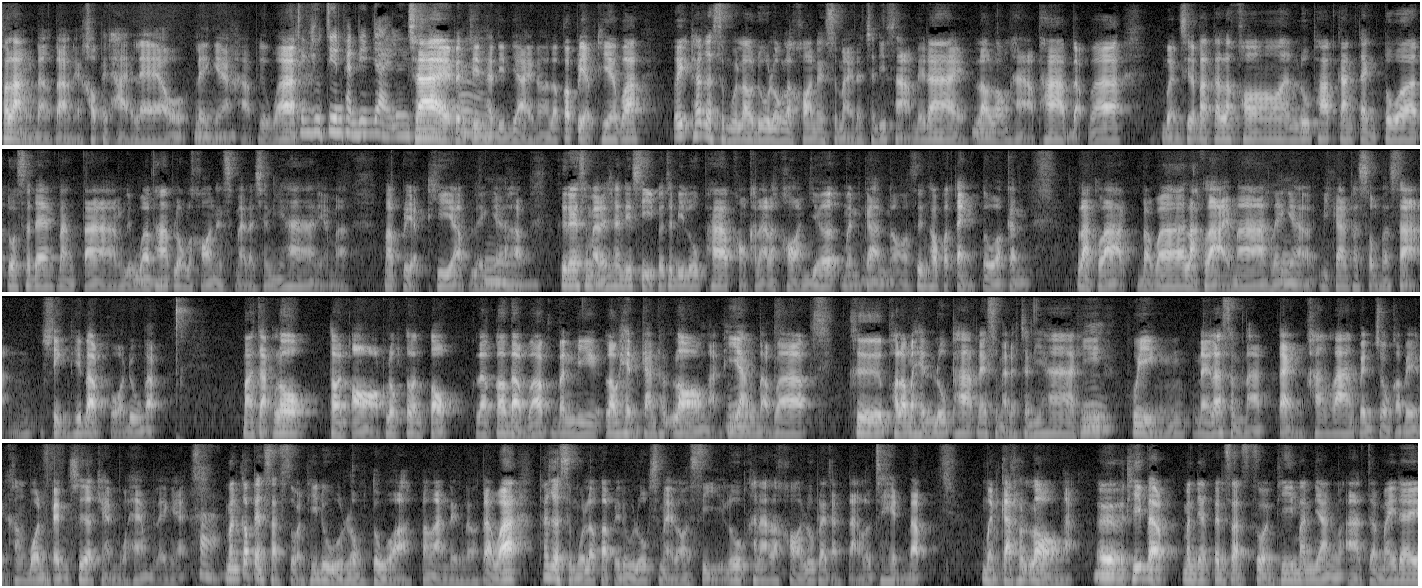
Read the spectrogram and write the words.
ฝรั่งต่างๆเนี่ยเข้าไปถ่ายแล้วอะไรเงี้ยครับหรือว่าถึงอยู่จีนแผ่นดินใหญ่เลยใช่เป็นจีนแผ่นดินใหญ่เนาะแล้วก็เปรียบเทียบว่าเฮ้ยถ้าเกิดสมมติเราดูโรงละครในสมัยรัชกาลที่ 3 ไม่ได้ เราลองหาภาพแบบว่า เหมือนศิลปะการละคร รูปภาพการแต่งตัวตัวแสดงต่างๆ หรือว่าภาพโรงละครในสมัยรัชกาลที่5เนี่ยมามาเปรียบเทียบอะไรเงี้ยครับคือในสมัยรัชกาลที่ 4 ก็จะมีรูปภาพของคณะละครเยอะเหมือนกันเนาะซึ่งเขาก็แต่งตัวกันหลากหลากแบบว่าหลากหลายมากอะไรเงี้ยมีการผสมผสานสิ่งที่แบบโหดูแบบ มาจากโลกตอนออกโลกตอนตก แล้วก็แบบว่ามันมีเราเห็นการทดลองอะที่ยังแบบว่า คือพอเรามาเห็นรูปภาพในสมัยรัชกาลที่ 5 ที่ผู้หญิงในราชสำนักแต่งข้างล่างเป็นโจงกระเบนข้างบนเป็นเสื้อแขนโมแฮมอะไรเงี้ยมันก็เป็นสัดส่วนที่ดูลงตัวประมาณหนึ่งแล้วแต่ว่าถ้าเกิดสมมุติเรากลับไปดูรูปสมัยรอสี่รูปคณะละครรูปอะไรต่างๆ เราจะเห็นแบบเหมือนการทดลองอะเออที่แบบมันยังเป็นสัดส่วนที่มันยังอาจจะไม่ได้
